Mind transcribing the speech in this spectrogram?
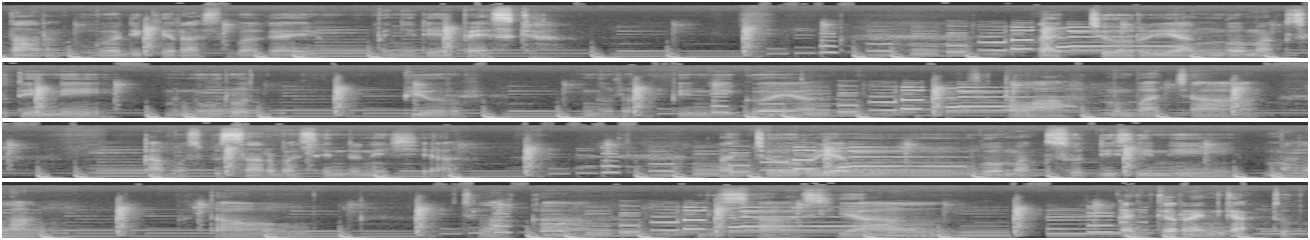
ntar gue dikira sebagai penyedia PSK lacur yang gue maksud ini menurut pure menurut opini gue ya setelah membaca kamus besar bahasa Indonesia. Lacur yang gue maksud di sini malang atau celaka bisa sial kan keren gak tuh?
